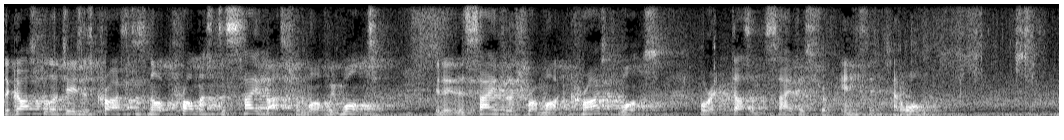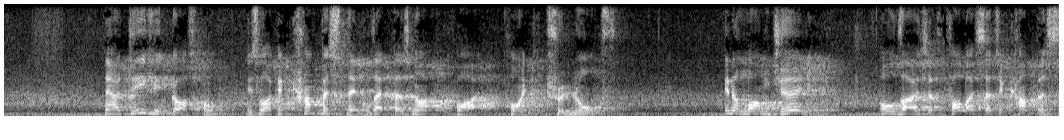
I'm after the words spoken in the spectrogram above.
The gospel of Jesus Christ does not promise to save us from what we want. It either saves us from what Christ wants or it doesn't save us from anything at all. Now, a deviant gospel is like a compass needle that does not quite point true north. In a long journey, all those that follow such a compass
